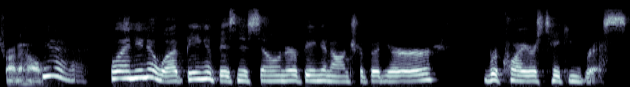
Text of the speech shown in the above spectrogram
trying to help. Yeah. Well, and you know what? Being a business owner, being an entrepreneur requires taking risk.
